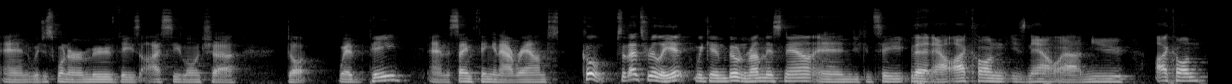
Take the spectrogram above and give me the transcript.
and we just want to remove these IC launcher.webp and the same thing in our round. Cool, so that's really it. We can build and run this now and you can see that our icon is now our new icon.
